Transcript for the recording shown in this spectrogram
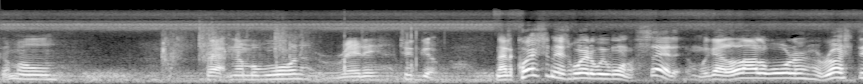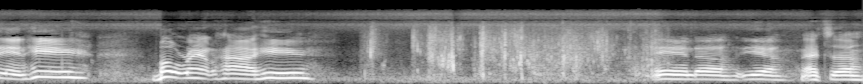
Come on. Trap number one, ready to go. Now the question is, where do we want to set it? We got a lot of water rushed in here. Boat ramp high here. And uh, yeah, that's uh,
